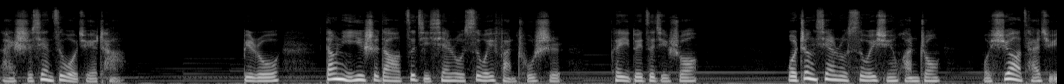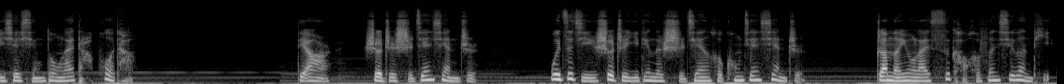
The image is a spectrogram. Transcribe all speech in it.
来实现自我觉察。比如，当你意识到自己陷入思维反刍时，可以对自己说：“我正陷入思维循环中，我需要采取一些行动来打破它。”第二，设置时间限制，为自己设置一定的时间和空间限制，专门用来思考和分析问题。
